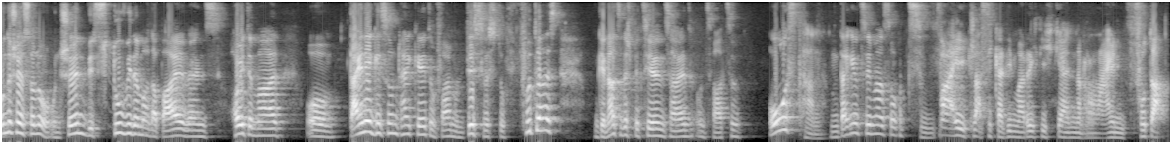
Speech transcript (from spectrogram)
wunderschönes Hallo und schön bist du wieder mal dabei, wenn es heute mal um deine Gesundheit geht und vor allem um das, was du futterst. Und genau zu der speziellen Zeit und zwar zu Ostern. Und da gibt es immer so zwei Klassiker, die man richtig gern reinfuttert.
